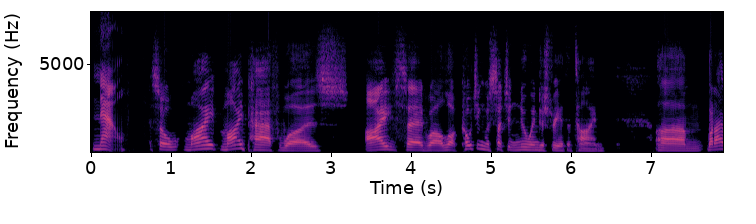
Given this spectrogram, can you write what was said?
now? So my my path was I said, well, look, coaching was such a new industry at the time. Um, but I,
